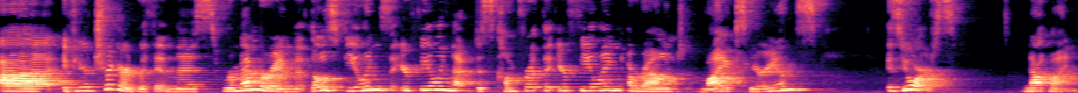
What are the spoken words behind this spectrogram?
uh, if you're triggered within this, remembering that those feelings that you're feeling, that discomfort that you're feeling around my experience, is yours, not mine.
